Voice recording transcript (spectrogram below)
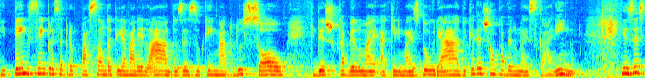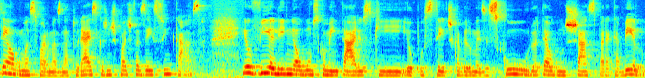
e tem sempre essa preocupação daquele amarelado, às vezes o queimado do sol, que deixa o cabelo mais, aquele mais dourado e quer deixar um cabelo mais clarinho. Existem algumas formas naturais que a gente pode fazer isso em casa. Eu vi ali em alguns comentários que eu postei de cabelo mais escuro, até alguns chás para cabelo,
